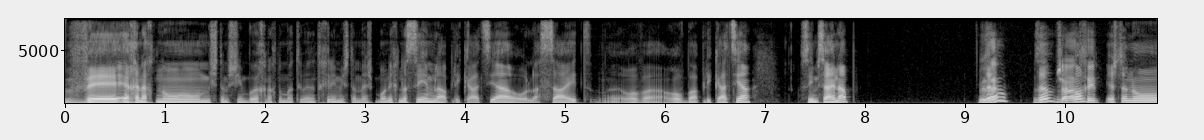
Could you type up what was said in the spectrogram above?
ואיך אנחנו משתמשים בו, איך אנחנו מת- מתחילים להשתמש בו? נכנסים לאפליקציה או ל site, רוב, רוב באפליקציה, עושים sign up, וזהו. זהו, אפשר. להתחיל. יש לנו.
